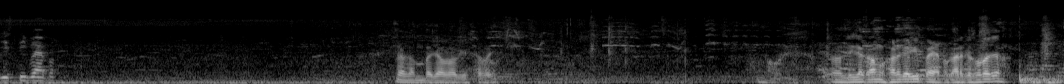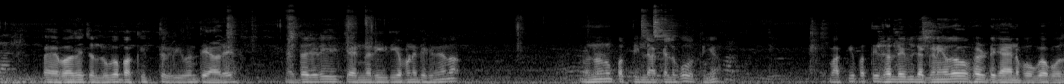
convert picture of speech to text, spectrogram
ਜਿਸਤੀ ਪੈਪ। ਲੰਬਾ ਜਾਵੜਾ ਗਿਆ ਬਾਈ। ਟਰਾਲੀ ਦਾ ਕੰਮ ਖੜ ਗਿਆ ਜੀ, ਪੈਪ ਕਰਕੇ ਥੋੜਾ ਜਿਹਾ। ਪੈਪ ਆ ਕੇ ਚੱਲੂਗਾ, ਬਾਕੀ ਤਕਰੀਬਨ ਤਿਆਰ ਹੈ। ਇੱਦਾਂ ਜਿਹੜੀ ਚੈਨਰੀ ਦੀ ਆਪਣੇ ਦਿਖਦੇ ਨਾ, ਉਹਨਾਂ ਨੂੰ ਪੱਤੀ ਲਾ ਕੇ ਲਗੋਤੀਆਂ ਬਾਕੀ ਪੱਤੀ ਥੱਲੇ ਵੀ ਲੱਗਣੀ ਉਹਦਾ ਫਿਰ ਡਿਜ਼ਾਈਨ ਪਊਗਾ ਕੁਝ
